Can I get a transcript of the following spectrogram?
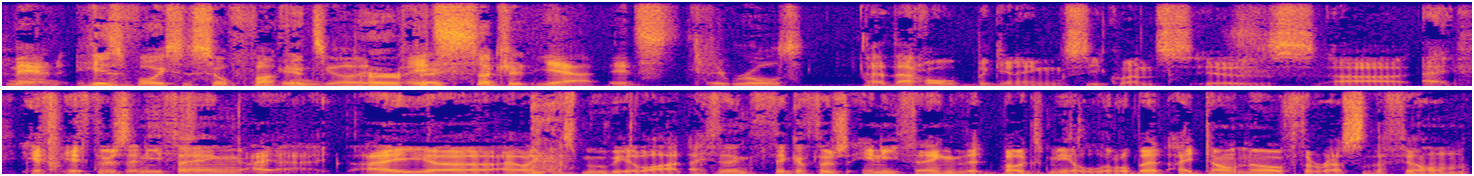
Man, his voice is so fucking It's good. perfect. It's such a yeah. It's it rules. That, that whole beginning sequence is uh, I, if if there's anything I I I, uh, I like this movie a lot. I think think if there's anything that bugs me a little bit, I don't know if the rest of the film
